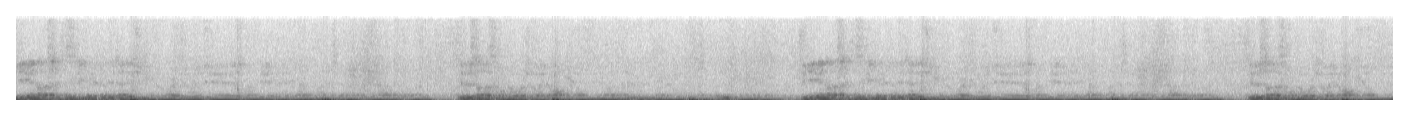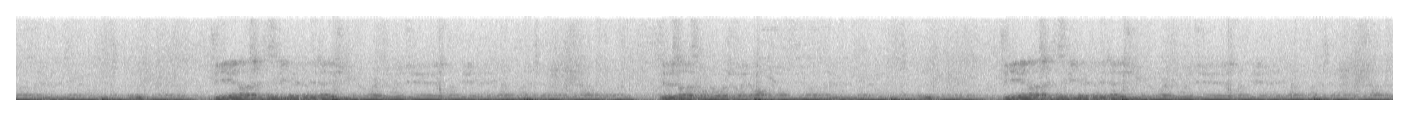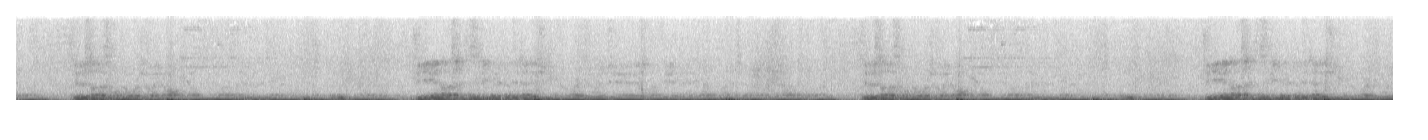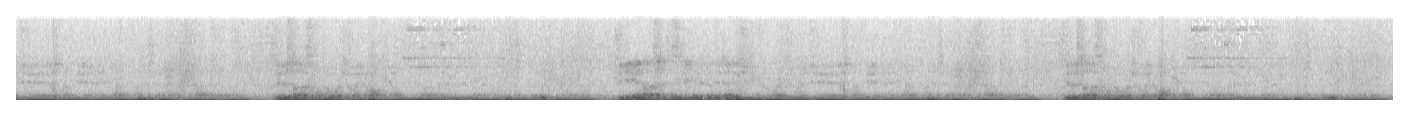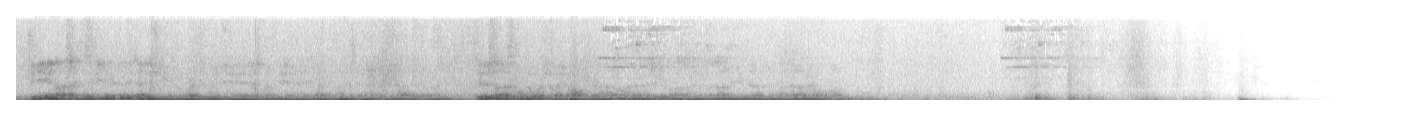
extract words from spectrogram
주님의 나라. 다시 성경을 읽어주셨다는 주님 就是说到什么时候说要要要那个那个那个那个那个那个，最近遇到的男生里面针对战略需求这块儿，就是说这些这些什么什么什么什么什么，就是说到什么时候说要要要那个那个那个那个那个那个那个，最近遇到的男生里面针对战略需求这块儿，就是说这些这些什么什么什么什么什么，就是说到什么时候。最近那个垃圾分类，分类分类进行，分类进行，分类进行。最近那个垃圾分类，分类分类进行，分类进行，分类进行。最近那个垃圾分类，分类分类。最近呢，咱村里面的经济战略需求什么，就是这村里这个什么什么什么什么，这些上的工作是吧？要要要，最近呢，咱村里面的经济战略需求什么，就是这什么什么什么什么什么，这些上的工作是吧？要要要。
